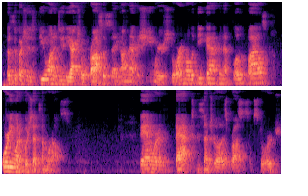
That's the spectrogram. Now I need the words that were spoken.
Because the question is, do you want to do the actual processing on that machine where you're storing all the PCAP and NetFlow files, or do you want to push that somewhere else? Bandwidth back to the centralized processing storage,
